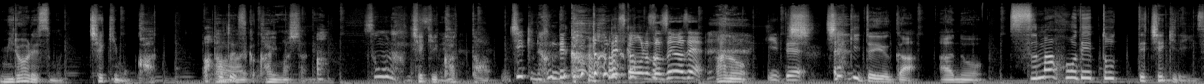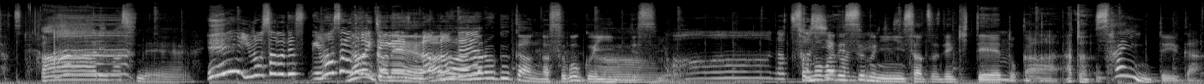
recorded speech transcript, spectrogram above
ミラーレスもチェキも買っあた本当ですか？買いましたね。あそうなんです、ね、チェキ買った。チェキなんで買ったんですか？小野さんすいません。あの聞いて。チチェキというかあのスマホで撮ってチェキで印刷とか。あー。ありますね。え今更です？今更とかなんか言っちゃいけないですねけどなあのアナなんでログ感がすごくいいんですよその場ですぐに印刷刷できてとか、あとサインというか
